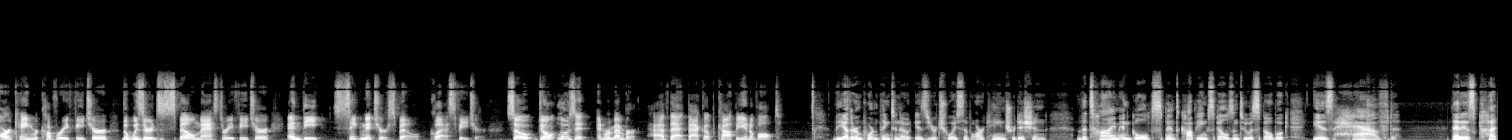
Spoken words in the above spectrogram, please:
arcane recovery feature, the wizard's spell mastery feature, and the signature spell class feature. So don't lose it, and remember, have that backup copy in a vault. The other important thing to note is your choice of arcane tradition. The time and gold spent copying spells into a spellbook is halved. That is cut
